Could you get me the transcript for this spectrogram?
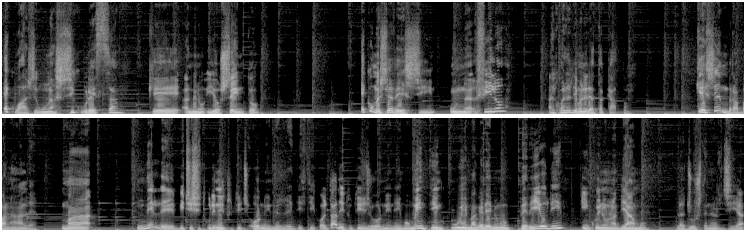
È quasi una sicurezza che almeno io sento è come se avessi un filo al quale rimanere attaccato, che sembra banale, ma nelle vicissitudini di tutti i giorni, nelle difficoltà di tutti i giorni, nei momenti in cui magari abbiamo periodi in cui non abbiamo la giusta energia,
